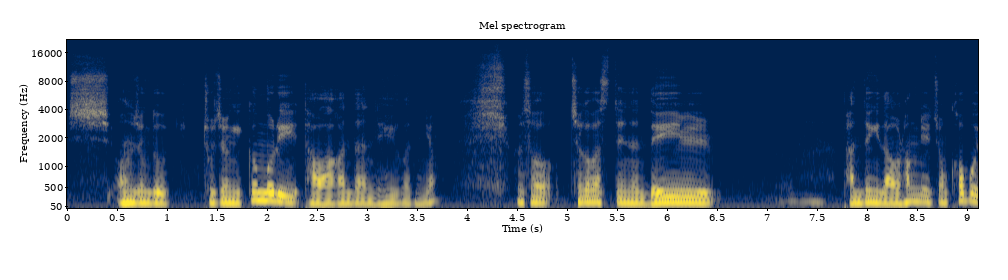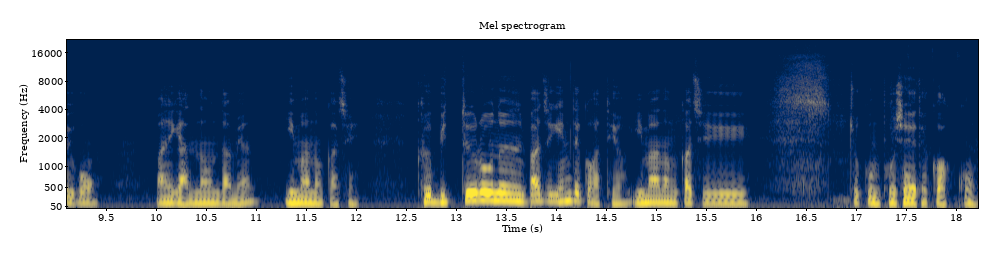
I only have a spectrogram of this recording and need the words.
시- 어느 정도 조정이 끝물이 다 와간다는 얘기거든요. 그래서 제가 봤을 때는 내일 반등이 나올 확률이 좀 커 보이고 만약에 안 나온다면 2만 원까지 그 밑으로는 빠지기 힘들 것 같아요. 2만 원까지 조금 보셔야 될 것 같고.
